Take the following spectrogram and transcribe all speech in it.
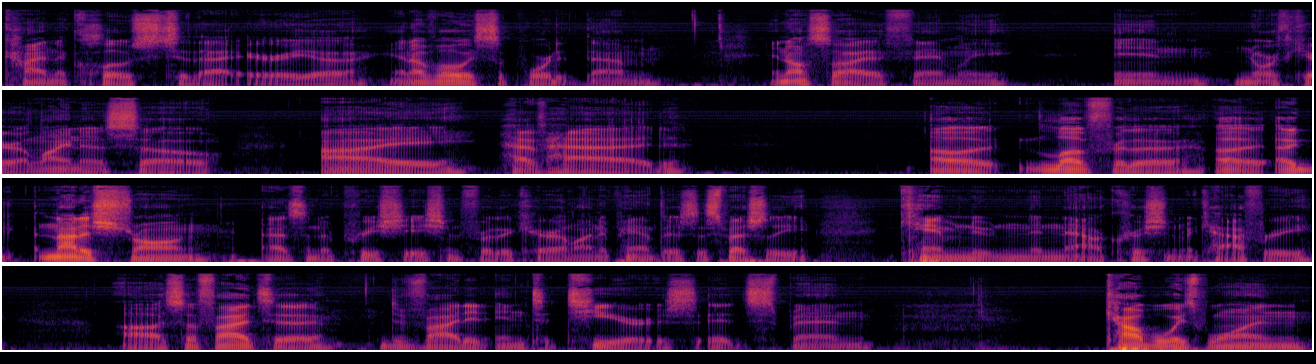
kind of close to that area, and I've always supported them. And also, I have family in North Carolina, so I have had a love for the uh, a, not as strong as an appreciation for the Carolina Panthers, especially Cam Newton and now Christian McCaffrey. Uh, so if I had to divide it into tiers, it's been Cowboys one,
